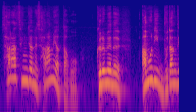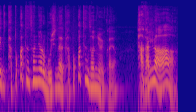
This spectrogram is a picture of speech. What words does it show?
살아생전에 사람이었다고. 그러면은 아무리 무당들이 다 똑같은 선녀를 모시나요? 다 똑같은 선녀일까요? 다 달라.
